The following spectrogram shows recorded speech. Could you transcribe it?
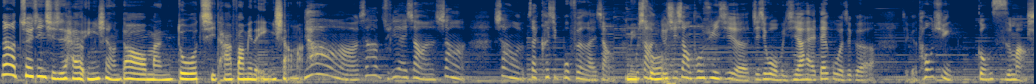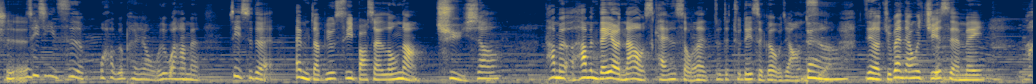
那最近其实还有影响到蛮多其他方面的影响嘛？呀，像举例来讲，像像在科技部分来讲，我想，尤其像通讯界，姐姐我们以前还待过这个这个通讯公司嘛。是。最近一次，我好多朋友，我就问他们，这次的 MWC Barcelona 取消，他们他们 they announce cancel，那就 two days ago 这样子。对啊。这个主办单位 GSMA 啊，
